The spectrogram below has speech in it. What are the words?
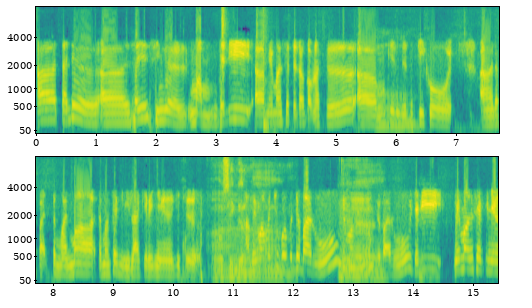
Uh, tak ada. Uh, saya single, mum. Jadi uh, memang saya down kat Melaka. Uh, Oh. oh. Mungkin rezeki kot. Uh, dapat teman mak, teman family lah kiranya gitu. Oh, single. Uh, memang mom. mencuba benda baru. Memang Yeah. mencuba benda baru. Jadi memang saya punya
